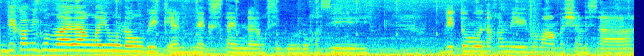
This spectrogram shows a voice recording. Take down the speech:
Hindi kami gumala ngayong long weekend, next time na lang siguro kasi dito muna kami mamamasyal sa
